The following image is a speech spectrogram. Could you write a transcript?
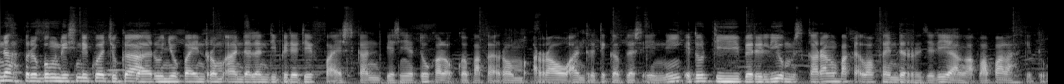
Nah berhubung di sini gue juga baru nyobain ROM andalan di beda device kan. Biasanya tuh kalau gue pakai ROM RAW Android 13 ini itu di Beryllium. Sekarang pakai Lavender jadi ya nggak apa-apa lah gitu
